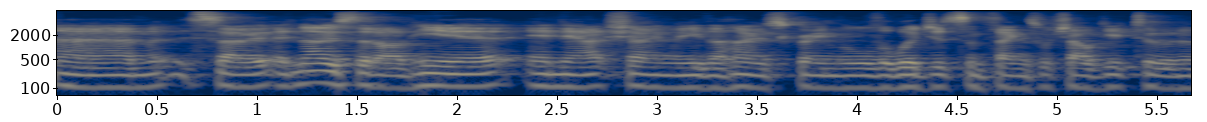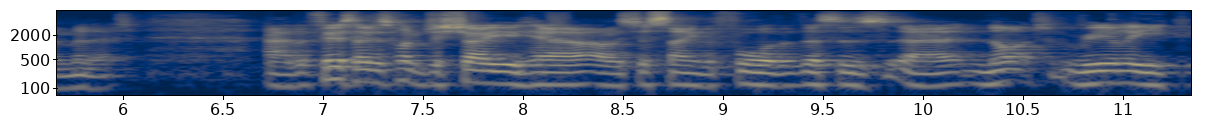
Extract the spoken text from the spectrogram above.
Um, so it knows that I'm here, and now it's showing me the home screen with all the widgets and things, which I'll get to in a minute. Uh, but first, I just wanted to show you how I was just saying before that this is uh, not really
